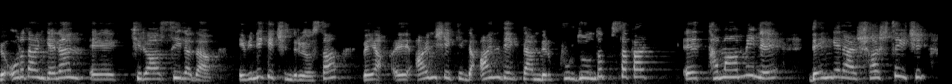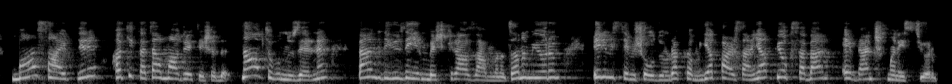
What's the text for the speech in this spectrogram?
ve oradan gelen e, kirasıyla da evini geçindiriyorsa veya e, aynı şekilde aynı denklemleri kurduğunda bu sefer e, tamamıyla dengeler şaştığı için mal sahipleri hakikaten mağduriyet yaşadı. Ne yaptı bunun üzerine? Ben de %25 kira zammını tanımıyorum. Benim istemiş olduğun rakamı yaparsan yap yoksa ben evden çıkmanı istiyorum.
